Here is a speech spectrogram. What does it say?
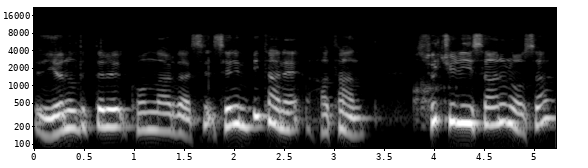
e, yanıldıkları konularda senin bir tane hatan, sürçülisanın olsa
